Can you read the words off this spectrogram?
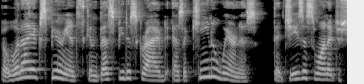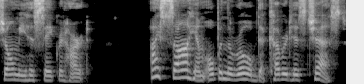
but what I experienced can best be described as a keen awareness that Jesus wanted to show me his sacred heart. I saw him open the robe that covered his chest.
